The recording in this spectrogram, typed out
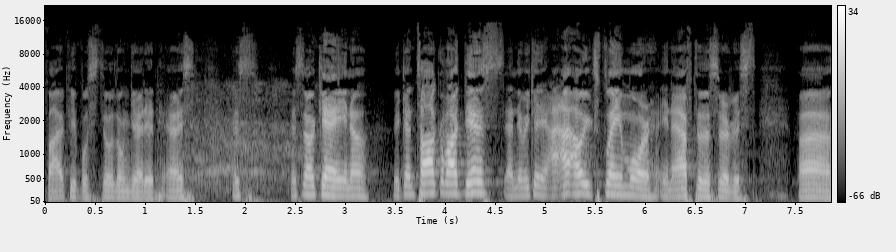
five people still don't get it. Uh, it's, it's, it's, okay, you know. We can talk about this, and then we can. I, will explain more in after the service. Uh,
